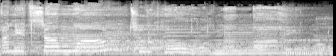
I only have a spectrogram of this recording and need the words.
I need someone to hold my mind.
